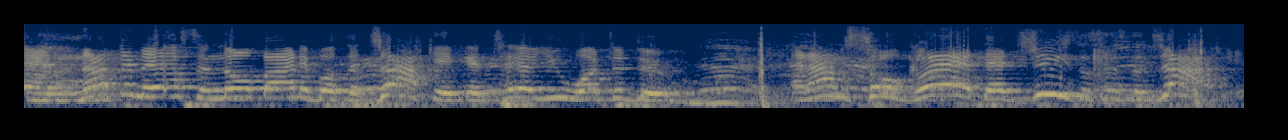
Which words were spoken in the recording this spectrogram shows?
And nothing else and nobody but the jockey can tell you what to do. And I'm so glad that Jesus is the jockey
